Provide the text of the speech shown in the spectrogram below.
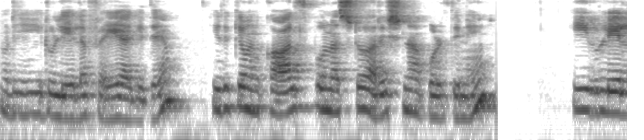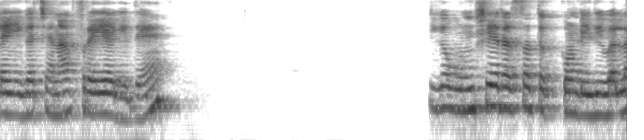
ನೋಡಿ ಈರುಳ್ಳಿ ಎಲ್ಲ ಫ್ರೈ ಆಗಿದೆ. ಇದಕ್ಕೆ ಒಂದು ಕಾಲು ಸ್ಪೂನಷ್ಟು ಅರಿಶಿನ ಹಾಕ್ಕೊಳ್ತೀನಿ ಈರುಳ್ಳಿ ಎಲ್ಲ ಈಗ ಚೆನ್ನಾಗಿ ಫ್ರೈ ಆಗಿದೆ. ಈಗ ಹುಣಸೆ ರಸ ತಕ್ಕೊಂಡಿದ್ದೀವಲ್ಲ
